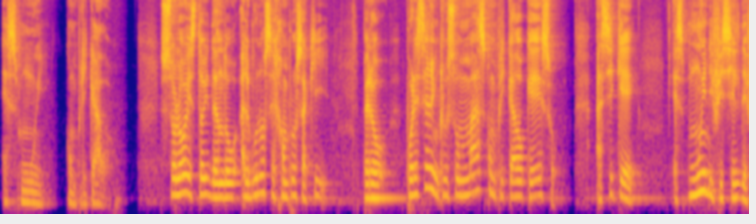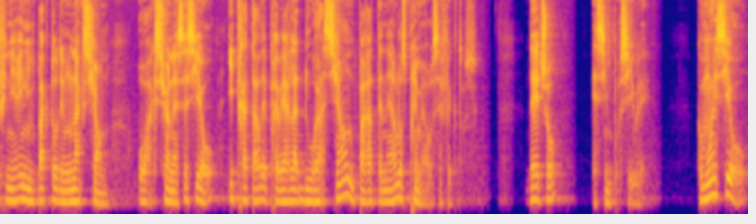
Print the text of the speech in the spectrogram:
es muy complicado. Solo estoy dando algunos ejemplos aquí, pero puede ser incluso más complicado que eso. Así que es muy difícil definir el impacto de una acción o acciones SEO y tratar de prever la duración para tener los primeros efectos. De hecho, es imposible. Como SEO,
